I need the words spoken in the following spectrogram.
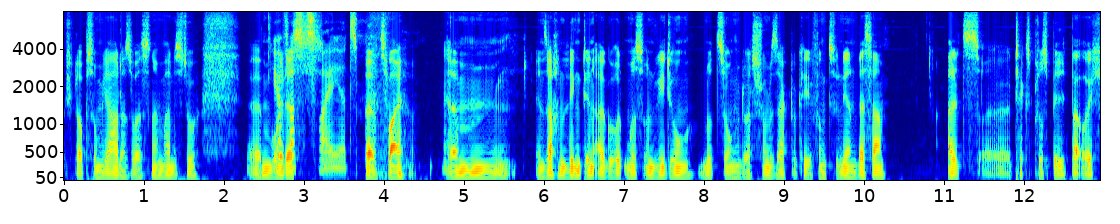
ich glaube, so einem Jahr oder sowas, ne, meinst du? Ähm, Ja, fast das, zwei jetzt. äh, zwei, Ja. ähm, in Sachen LinkedIn-Algorithmus und Videonutzung. Du hast schon gesagt, okay, funktionieren besser als äh, Text plus Bild bei euch.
